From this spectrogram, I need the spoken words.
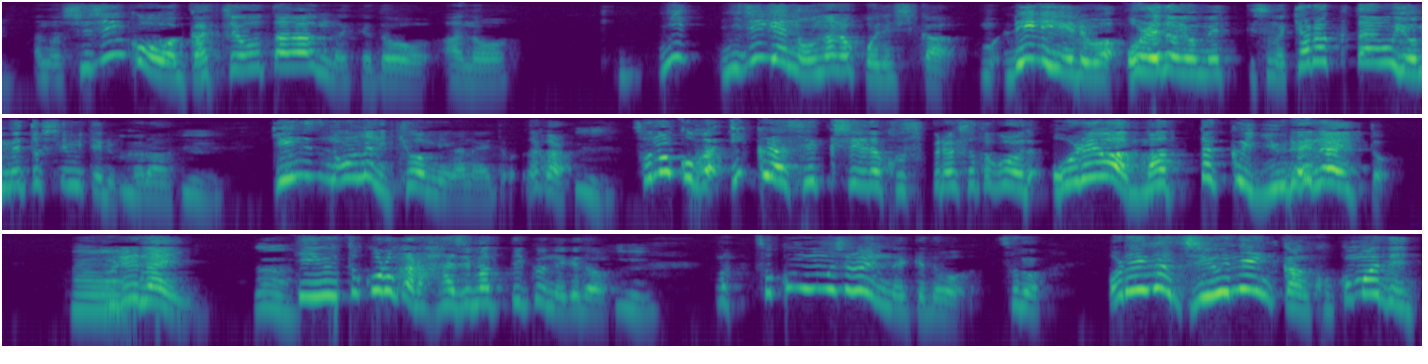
ん。あの、主人公はガチオタなんだけど、あの、に、二次元の女の子にしか、リリエルは俺の嫁って、そのキャラクターを嫁として見てるから、うん。現実の女に興味がないと。だから、うんその子がいくらセクシーなコスプレをしたところで、俺は全く揺れないと。うん。揺れない。っうん。ていうところから始まっていくんだけど、うんまあ、そこも面白いんだけど、その、俺が10年間ここまで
